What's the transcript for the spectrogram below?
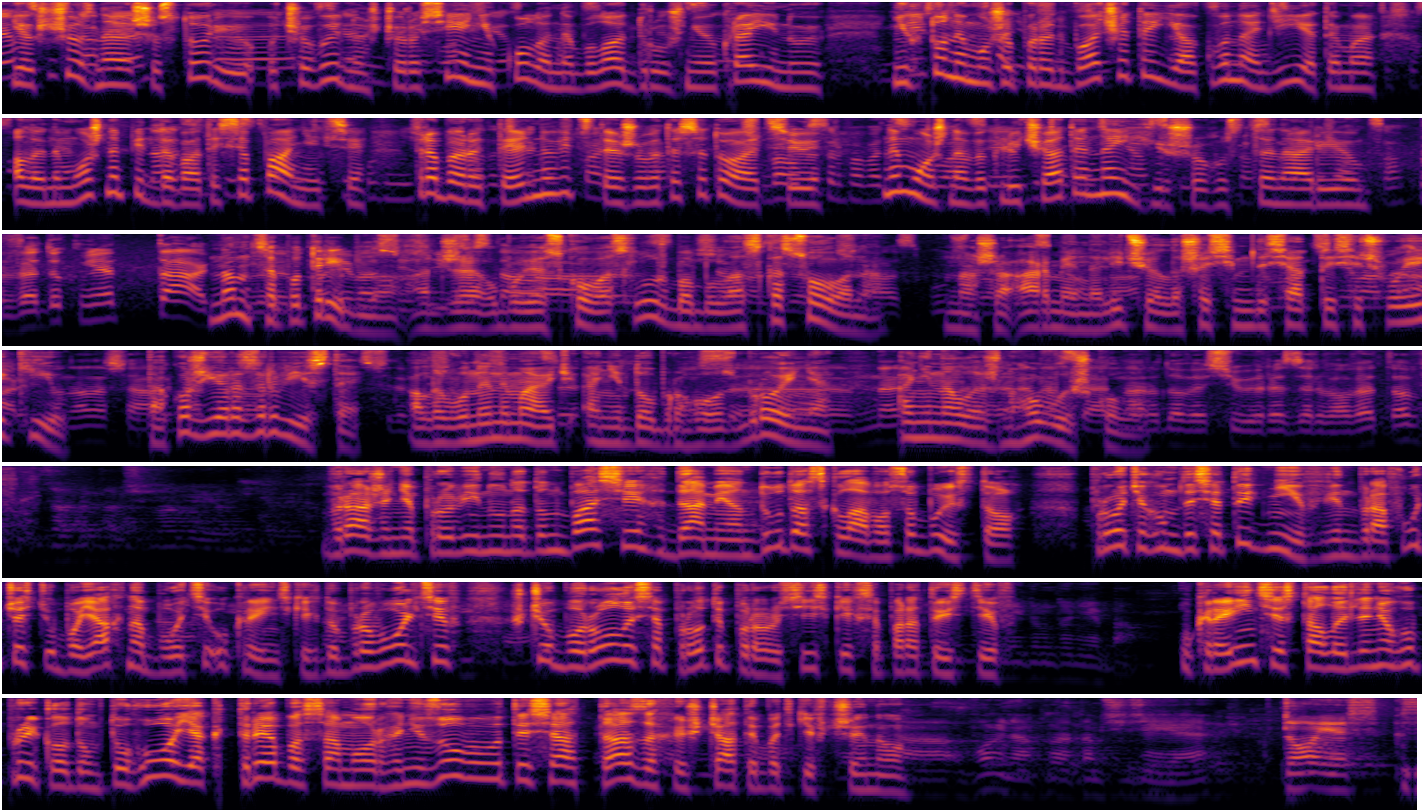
Якщо знаєш історію, очевидно, що Росія ніколи не була дружньою країною. Ніхто не може передбачити, як вона діятиме, але не можна піддаватися паніці. Треба ретельно відстежувати ситуацію. Не можна виключати найгіршого сценарію. Нам це потрібно, адже обов'язкова служба була скасована. Наша армія налічує лише 70 тисяч вояків. Також є резервісти, але вони не мають ані доброго озброєння, ані належного вишколу. Враження про війну на Донбасі Даміан Дуда склав особисто. Протягом 10 днів він брав участь у боях на боці українських добровольців, що боролися проти проросійських сепаратистів. Українці стали для нього прикладом того, як треба самоорганізовуватися та захищати батьківщину.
